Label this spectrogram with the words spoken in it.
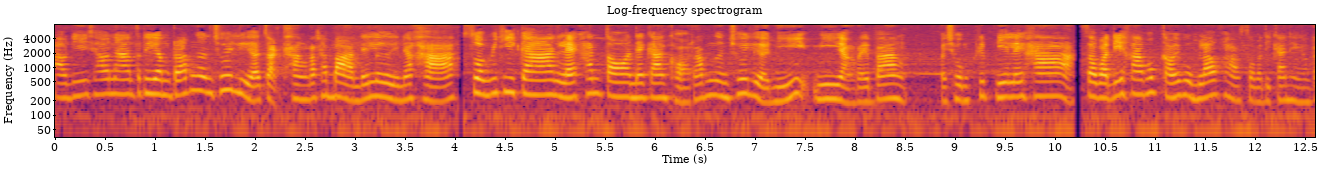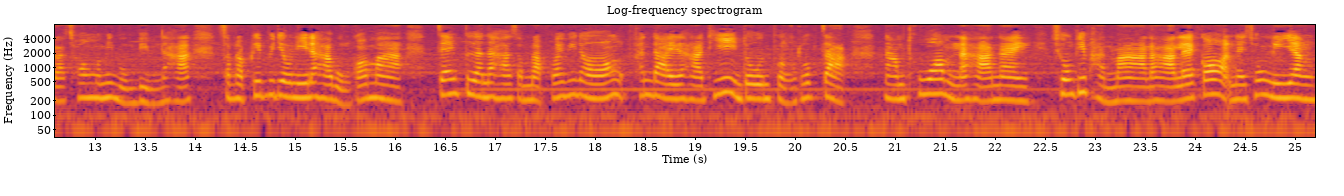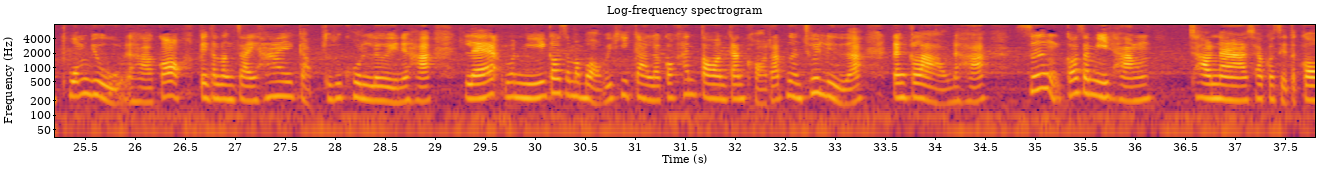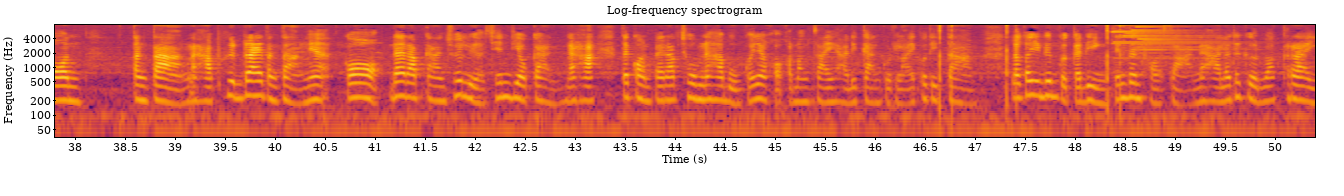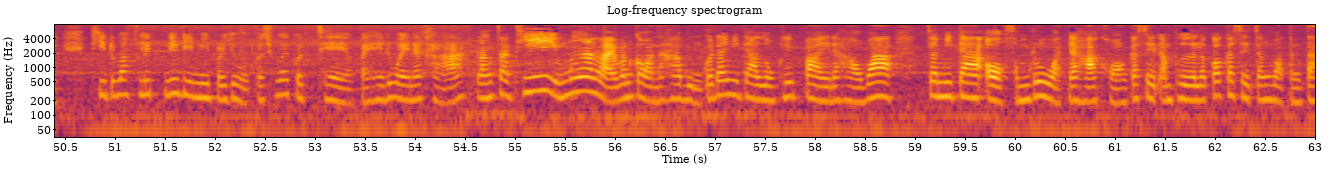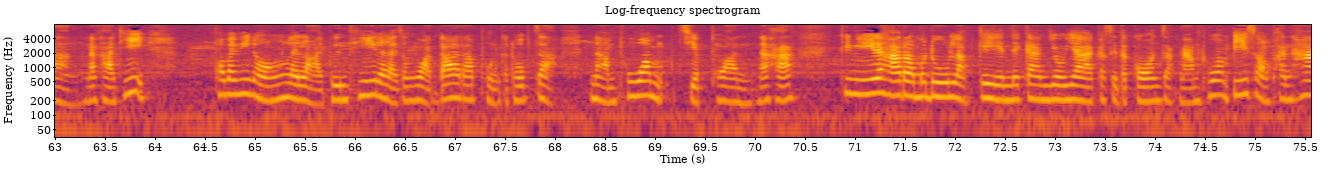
ข่าวดีชาวนาเตรียมรับเงินช่วยเหลือจากทางรัฐบาลได้เลยนะคะ ส่วนวิธีการและขั้นตอนในการขอรับเงินช่วยเหลือนี้มีอย่างไรบ้าง ไปชมคลิปนี้เลยค่ะ สวัสดีค่ะพบกับพี่บุ๋มเล่าข่าวสวัสดิการแห่งรัฐช่องมามีบุ๋มบิ๋มนะคะสำหรับคลิปวิดีโอนี้นะคะ บุ๋มก็มาแจ้งเตือนนะคะสำหรับพ่อแม่พี่น้องท่านใดนะคะ ที่โดนผลกระทบจากน้ำท่วมนะคะ ในช่วงที่ผ่านมานะคะ และก็ในช่วงนี้ยังท่วมอยู่นะคะ ก็เป็นกำลังใจให้กับทุกๆ คนเลยนะคะ และวันนี้ก็จะมาบอกวิธีการแล้วก็ขั้นตอนการขอรับเงินช่วยเหลือดังกล่าวนะคะ ซึ่งก็จะมีทั้งชาวนาชาวเกษตรกร ต่างๆนะคะ พืชไร่ต่างๆเนี่ยก็ได้รับการช่วยเหลือเช่นเดียวกันนะคะ แต่ก่อนไปรับชมนะคะบุ๋มก็อยากขอกำลังใจค่ะด้วยการกดไลค์กดติดตาม แล้วก็อย่าลืมกดกระดิ่งแจ้งเตือนข่าวสารนะคะ แล้วถ้าเกิดว่าใครคิดว่าคลิปนี้ดีมีประโยชน์ก็ช่วยกดแชร์ไปให้ด้วยนะคะ หลังจากที่เมื่อหลายวันก่อนนะคะ บุ๋มก็ได้มีการลงคลิปไปนะคะว่าจะมีการออกสำรวจนะคะของเกษตรอำเภอแล้วก็เกษตรจังหวัดต่างๆนะคะ ที่ พ่อแม่พี่น้องหลาย ๆ พื้นที่หลาย ๆ จังหวัดได้รับผลกระทบจากน้ำท่วมเฉียบพลันนะคะ ทีนี้นะคะเรามาดูหลักเกณฑ์ในการเยียวยาเกษตรกรจากน้ำท่วมปี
